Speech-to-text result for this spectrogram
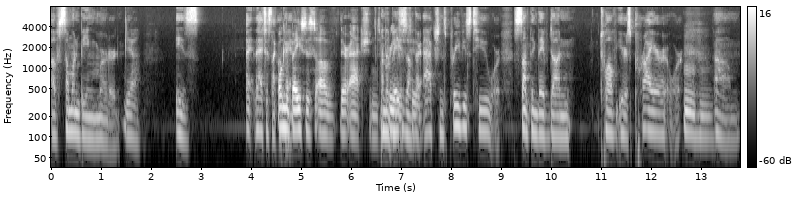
of someone being murdered Yeah, is that's just like on the basis of their actions, on the previous basis of to. their actions previous to or something they've done 12 years prior or Mm-hmm. um,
